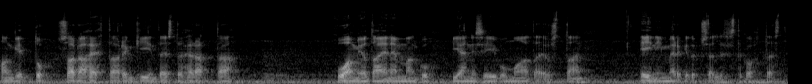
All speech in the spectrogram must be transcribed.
hankittu 100 hehtaarin kiinteistö herättää huomiota enemmän kuin pieni siivumaata jostain ei niin merkityksellisestä kohteesta.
